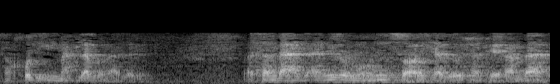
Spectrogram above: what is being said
مثلا خود این مطلب رو نداریم. مثلا بعد امیر و مومن سوال کرده باشن پیغمبر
